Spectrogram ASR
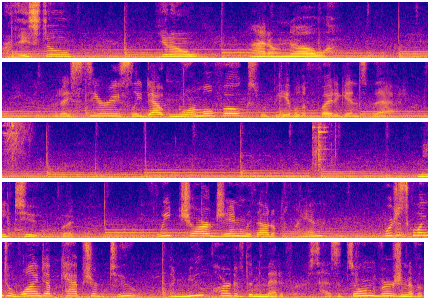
Are they still, you know... I don't know. But I seriously doubt normal folks would be able to fight against that. Me too, but if we charge in without a plan, we're just going to wind up captured too. A new part of the metaverse has its own version of a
